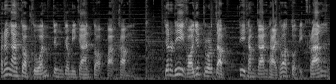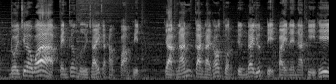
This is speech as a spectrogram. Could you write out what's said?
พนักงานสอบสวนจึงจะมีการสอบปากคำเจ้าหน้าที่ขอยึดโทรศัพท์ที่ทำการถ่ายทอดสดอีกครั้ง โดยเชื่อว่าเป็นเครื่องมือใช้กระทำความผิด จากนั้นการถ่ายทอดสดจึงได้ยุติไปในนาทีที่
